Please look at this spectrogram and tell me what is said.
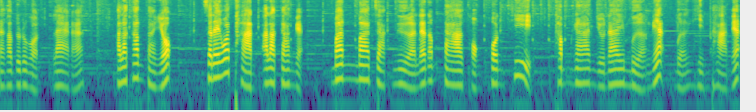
นะครับทุกคนแร่นะอารากันต่างโยะแสดงว่าฐานอารากังเนี่ยมันมาจากเหงื่อและน้ำตาของคนที่ทำงานอยู่ในเหมืองเนี้ยเหมืองหินฐานเนี้ย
